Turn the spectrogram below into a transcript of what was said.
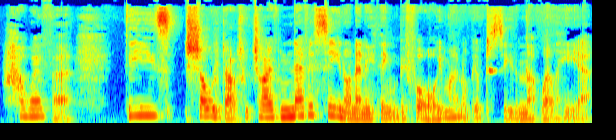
However, these shoulder darts, which I've never seen on anything before, you might not be able to see them that well here,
